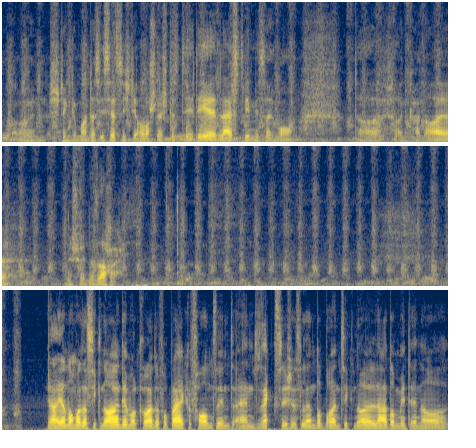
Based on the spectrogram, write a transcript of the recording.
Und ich denke mal, das ist jetzt nicht die allerschlechteste Idee. Ein Livestream ist ja immer da für einen Kanal eine schöne Sache. Ja, hier nochmal das Signal, an dem wir gerade vorbeigefahren sind. Ein sächsisches Länderbahnsignal, leider mit einer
